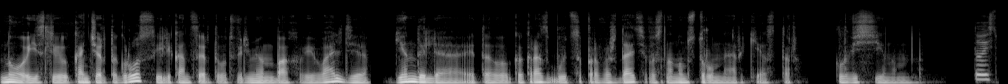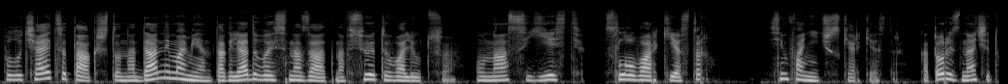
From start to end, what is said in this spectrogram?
Но если концерта Гросса или концерты вот времен Баха Вивальди, Генделя, это как раз будет сопровождать в основном струнный оркестр клавесином. То есть получается так, что на данный момент, оглядываясь назад на всю эту эволюцию, у нас есть слово оркестр, симфонический оркестр, который значит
